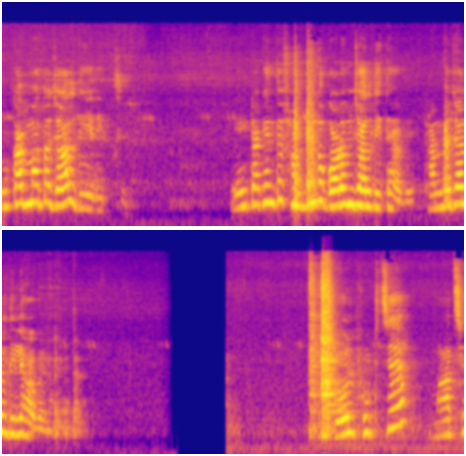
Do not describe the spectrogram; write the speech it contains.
দু কাপ মতো জল দিয়ে দিচ্ছি। এইটা কিন্তু সম্পূর্ণ গরম জল দিতে হবে, ঠান্ডা জল দিলে হবে না। ঝোল ফুটছে, মাছে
